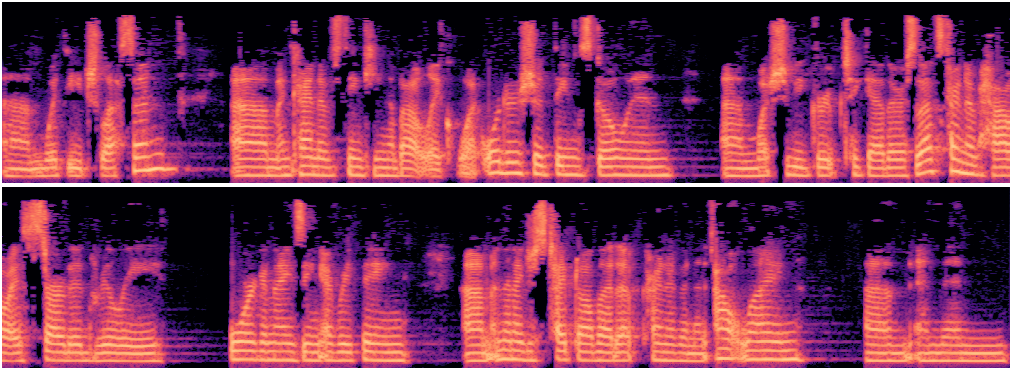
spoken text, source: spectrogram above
um, with each lesson um, and kind of thinking about like what order should things go in um, what should be grouped together. So that's kind of how i started really organizing everything um, and then i just typed all that up kind of in an outline um, and then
